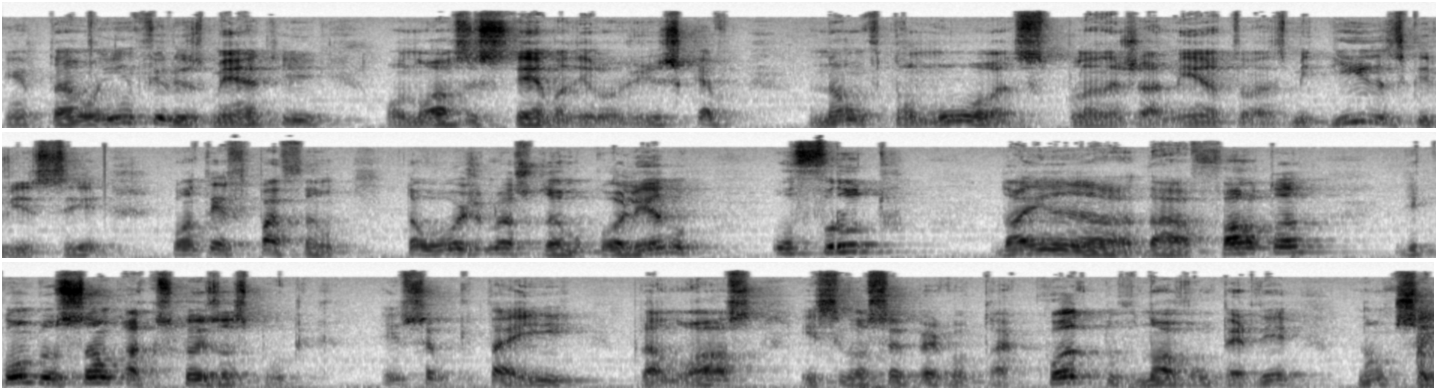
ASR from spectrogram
Então, infelizmente, o nosso sistema de logística não tomou os planejamentos, as medidas que devia ser com antecipação. Então, hoje nós estamos colhendo o fruto da, da falta de condução com as coisas públicas. Isso é o que está aí para nós. E se você perguntar quanto nós vamos perder, não sei.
